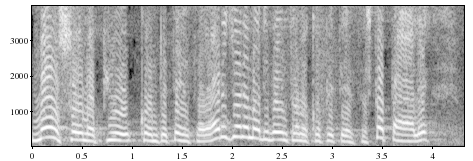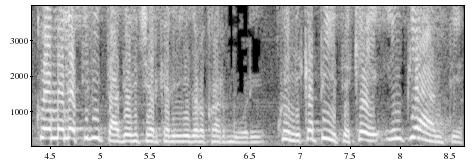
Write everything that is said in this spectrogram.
non sono più competenza della Regione ma diventano competenza statale come le attività di ricerca degli idrocarburi. Quindi capite che impianti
